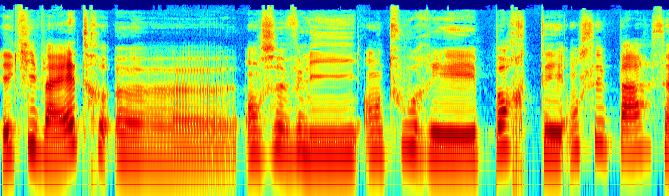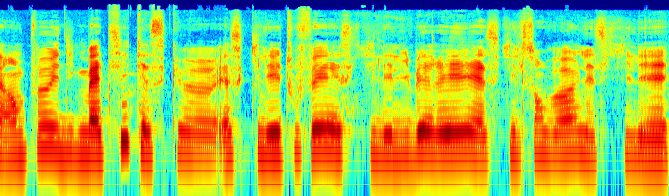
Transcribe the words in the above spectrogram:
et qui va être euh, enseveli, entouré, porté. On ne sait pas, c'est un peu énigmatique. Est-ce que, est-ce qu'il est étouffé, est-ce qu'il est libéré, est-ce qu'il s'envole, est-ce qu'il est,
